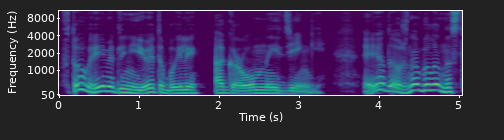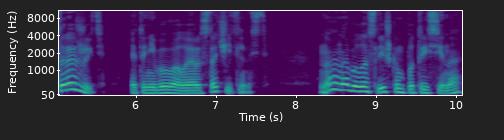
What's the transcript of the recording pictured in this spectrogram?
В то время для нее это были огромные деньги. Ее должна была насторожить. Это небывалая расточительность. Но она была слишком потрясена,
